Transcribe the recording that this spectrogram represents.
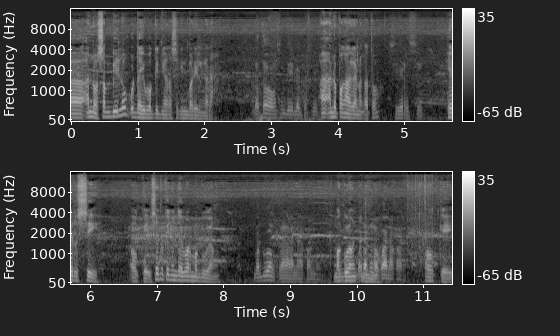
ah, ano sambilog o daywag gid nga ra saging baril nga ra? Dato ako sa bilog kasi. Ah, ano pangalan ka to? Si Hirsi. Hersi okay sino kanyang daywar magugang Maguwang ka na ka no. magugang ano sa ka na. ka. okay.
